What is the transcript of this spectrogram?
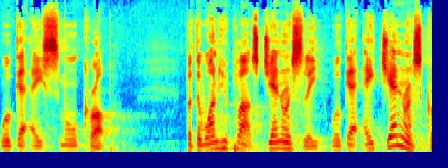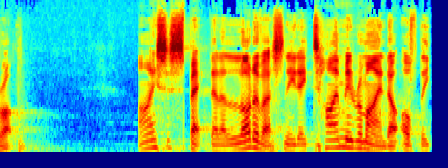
will get a small crop, but the one who plants generously will get a generous crop. I suspect that a lot of us need a timely reminder of, the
